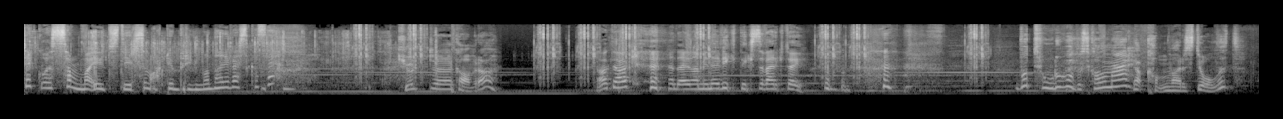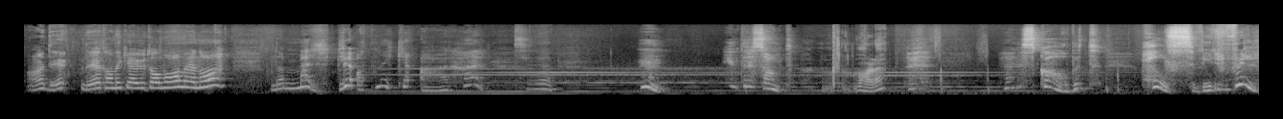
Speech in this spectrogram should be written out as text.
Sjekk hva samme utstyr som Arthur Brumann har i veska si. Kult eh, kamera. Takk, takk. Det er en av mine viktigste verktøy. Hvor tror du hodeskallen er? Ja, Kan den være stjålet? Ja, det, det kan ikke jeg uttale meg om ennå. Men det er merkelig at den ikke er her. Hm. Interessant. Hva er det? En skadet halsvirvel.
